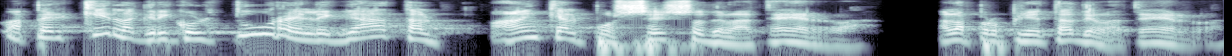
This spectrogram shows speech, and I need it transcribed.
Ma perché l'agricoltura è legata al, anche al possesso della terra, alla proprietà della terra.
